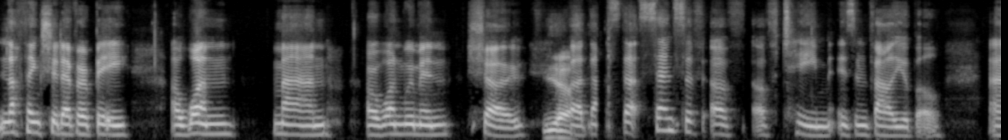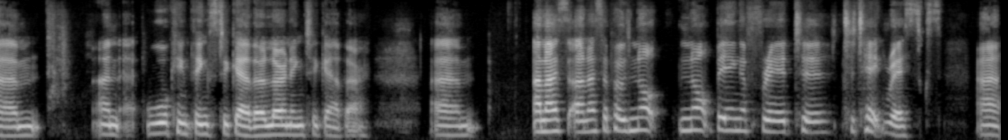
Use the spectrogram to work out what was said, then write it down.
nothing should ever be a one man or one woman show. Yeah. But that's that sense of of of team is invaluable. Um, and walking things together, learning together. Um, and I and I suppose not not being afraid to to take risks uh,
